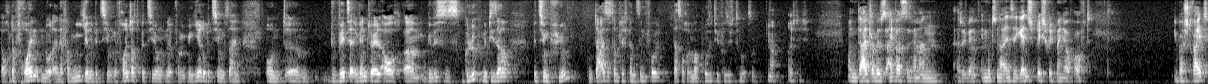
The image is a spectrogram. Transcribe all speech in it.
auch unter Freunden oder in der Familie eine Beziehung, eine Freundschaftsbeziehung, eine familiäre Beziehung sein. Und ähm, du willst ja eventuell auch ähm, gewisses Glück mit dieser Beziehung führen. Und da ist es dann vielleicht ganz sinnvoll, das auch immer positiv für sich zu nutzen. Ja, richtig. Und da, ich glaube, das Einfachste, wenn man also über emotionale Intelligenz spricht, spricht man ja auch oft über Streit,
